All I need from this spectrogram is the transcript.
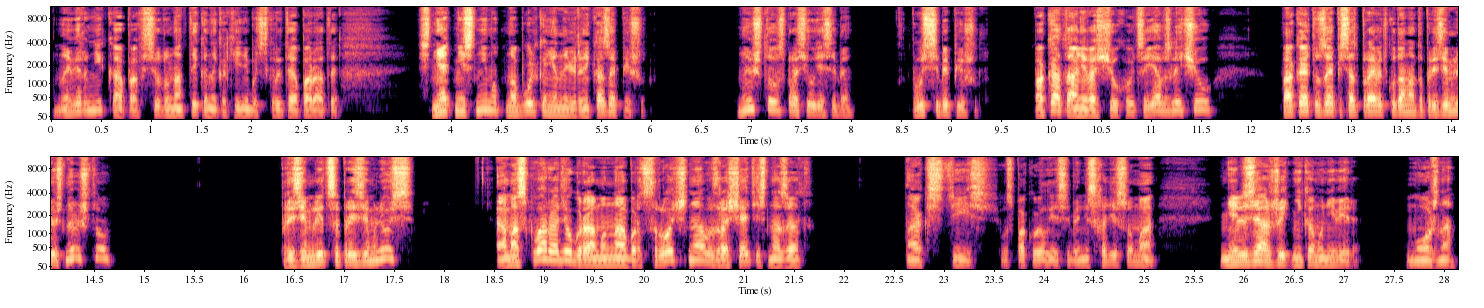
Наверняка повсюду натыканы какие-нибудь скрытые аппараты. Снять не снимут, но бульканье наверняка запишут. «Ну и что?» — спросил я себя. «Пусть себе пишут. Пока-то они расчухаются, я взлечу. Пока эту запись отправят куда надо, приземлюсь. Ну и что? Приземлиться приземлюсь, а Москва радиограмму на борт. Срочно возвращайтесь назад. Акстись, успокоил я себя, не сходи с ума. Нельзя жить никому не веря. Можно,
